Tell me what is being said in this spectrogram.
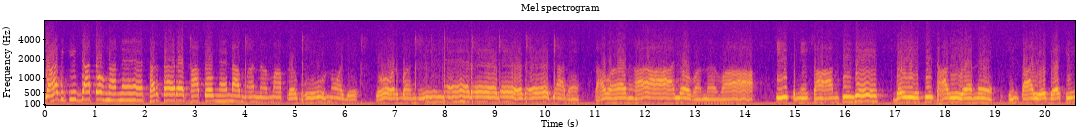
જાજ કી જાતો ને થર થર થાતો ના મનમાં પ્રભુ નો ચોર બની ને રે રે રે જ્યારે રાવણ હાલો વનમાં ચિત્તની શાંતિ એ ગઈ અને ચિંતા એ બેઠી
